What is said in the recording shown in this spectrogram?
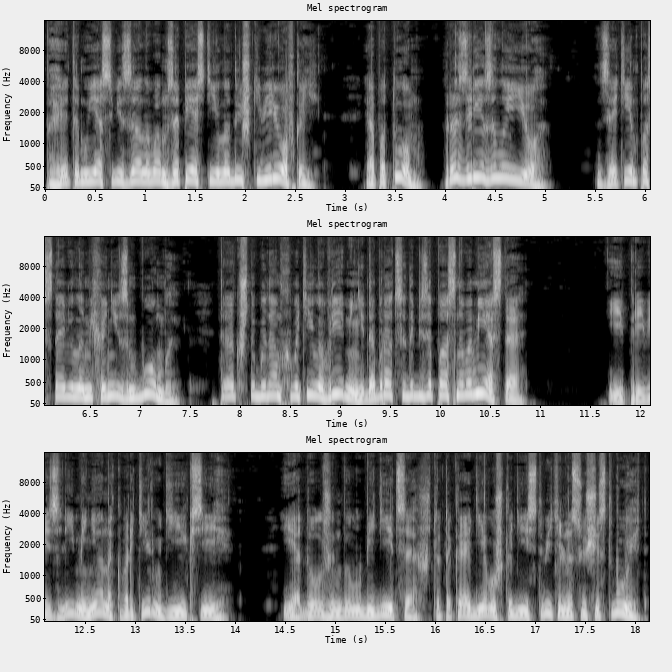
Поэтому я связала вам запястье и лодыжки веревкой, а потом разрезала ее. Затем поставила механизм бомбы, так, чтобы нам хватило времени добраться до безопасного места. И привезли меня на квартиру Дикси. Я должен был убедиться, что такая девушка действительно существует,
